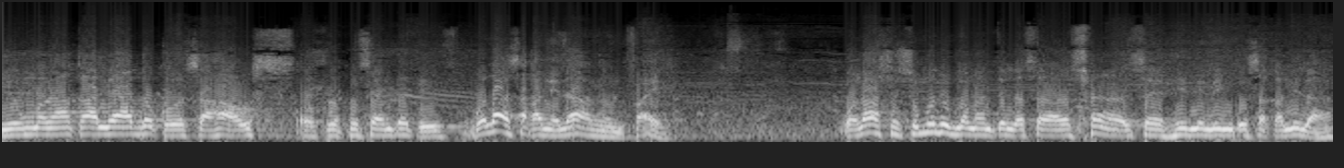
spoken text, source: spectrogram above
yung mga kalyado ko sa House of Representatives, wala sa kanila ang file. Wala sa sumunod naman nila sa, sa, sa hiniling ko sa kanila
